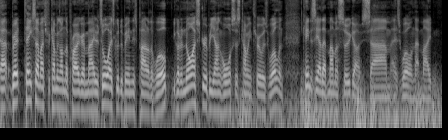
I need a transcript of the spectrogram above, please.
Uh, Brett, thanks so much for coming on the program, mate. It's always good to be in this part of the world. You've got a nice group of young horses coming through as well, and keen to see how that Mama Sue goes um, as well, and that maiden.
